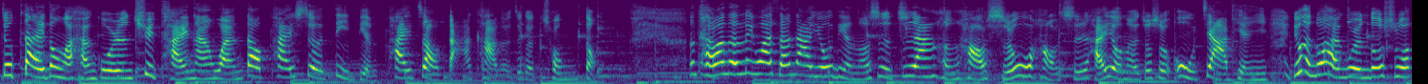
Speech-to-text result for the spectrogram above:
就带动了韩国人去台南玩，到拍摄地点拍照打卡的这个冲动。那台湾的另外三大优点呢，是治安很好，食物好吃，还有呢就是物价便宜。有很多韩国人都说，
